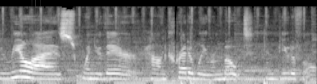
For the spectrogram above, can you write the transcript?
you realize when you're there how incredibly remote and beautiful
